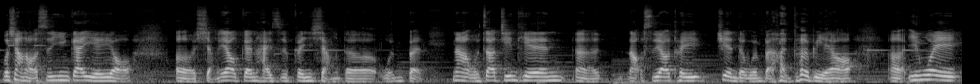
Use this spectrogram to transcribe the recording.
我想老师应该也有。呃，想要跟孩子分享的文本，那我知道今天呃老师要推荐的文本很特别哦，呃，因为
